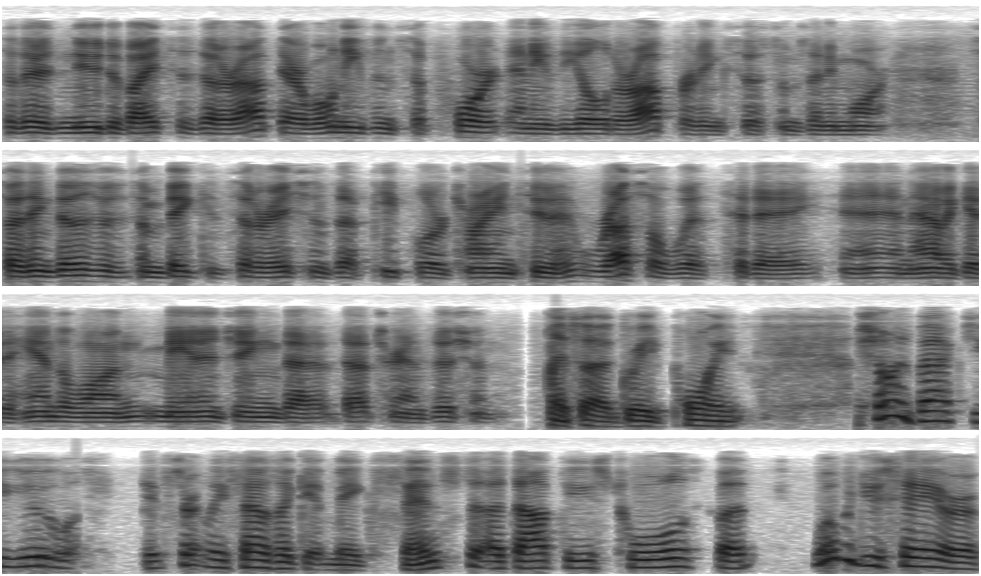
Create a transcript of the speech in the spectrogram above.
So the new devices that are out there won't even support any of the older operating systems anymore. So I think those are some big considerations that people are trying to wrestle with today, and how to get a handle on managing that that transition. That's a great point. Sean, back to you. It certainly sounds like it makes sense to adopt these tools, but what would you say are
